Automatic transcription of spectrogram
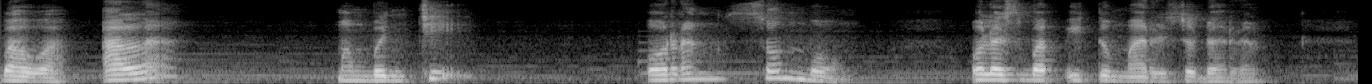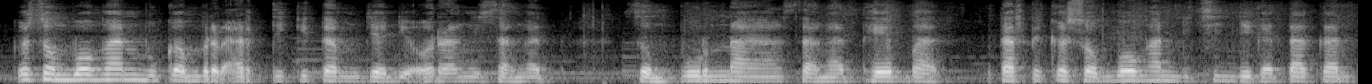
bahwa Allah membenci orang sombong. Oleh sebab itu mari saudara, Kesombongan bukan berarti kita menjadi orang yang sangat sempurna, sangat hebat. Tapi kesombongan di sini dikatakan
